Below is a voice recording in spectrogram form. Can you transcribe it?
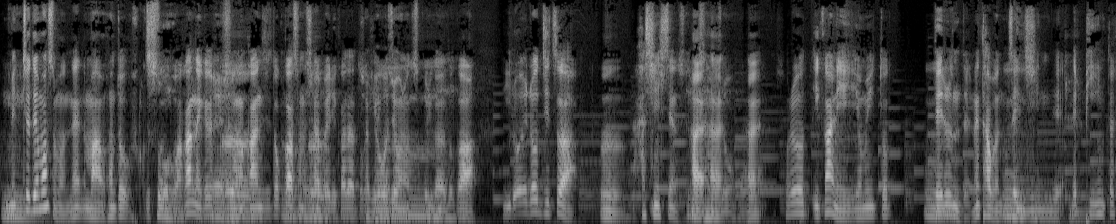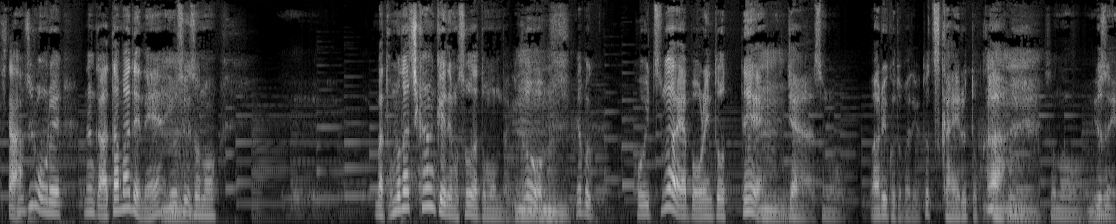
めっちゃ出ますもんね。まあ本当服装、わかんないけど、ね服装の感じとか、うん。その喋り方とか、うん。表情の作り方とか、いろいろ実はうん。発信してるんですよ、はいその情報を。はい。それをいかに読み取ってるんだよね、多分全身で。で、ピンときうた。もちろん俺なんか頭でね、うん。要するにその、まあ、友達関係でもそうだと思うんだけど、うん。やっぱこいつはやっぱ俺にとって、うん。じゃあその悪い言葉で言うと使えるとか、うん。そのうん。要するに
